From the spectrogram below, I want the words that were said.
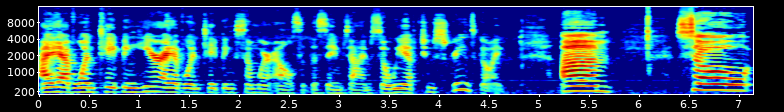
I have one taping here. I have one taping somewhere else at the same time. So we have two screens going. Um, so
